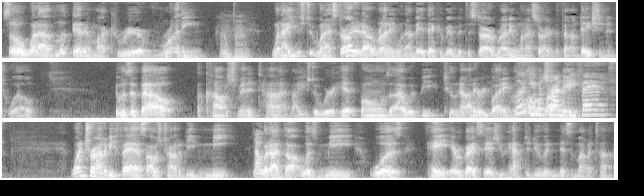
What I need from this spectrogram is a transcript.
So what I've looked at in my career of running, when I used to, when I started out running, when I made that commitment to start running, when I started the foundation in twelve, it was about accomplishment in time. I used to wear headphones. I would be tune out everybody. And it was What all you were trying me. to be fast? wasn't trying to be fast. I was trying to be me. What I thought was me was, hey, everybody says you have to do it in this amount of time.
